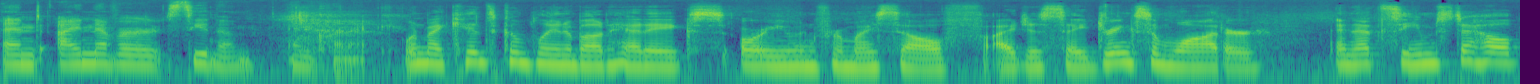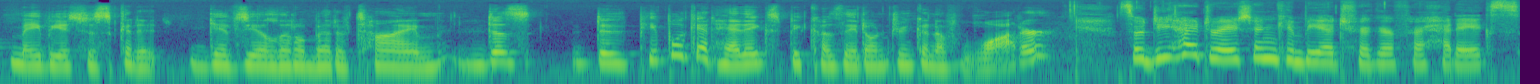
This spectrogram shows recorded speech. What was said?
and I never see them in clinic. When my kids complain about headaches, or even for myself, I just say, drink some water. And that seems to help. Maybe it's just it gives you a little bit of time. Does do people get headaches because they don't drink enough water? So dehydration can be a trigger for headaches,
